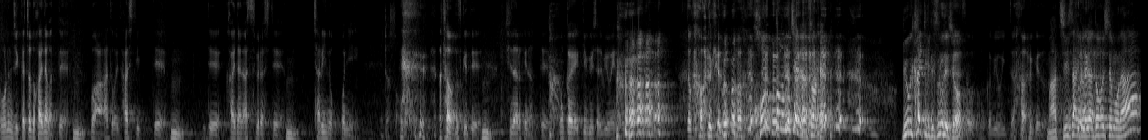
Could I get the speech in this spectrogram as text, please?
俺の実家ちょっと階段があって、わーとか言って走って行って、ん。で階段に足滑らして、ん。チャリのここに痛そう。頭ぶつけて血だらけになって、もう一回救急車で病院運ぶ とかはあるけど。本当の無茶だよそれ。病院帰ってきてすぐでしょ？そうもう一回病院行ったのはあるけど。まあ小さい時はどうしてもな。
